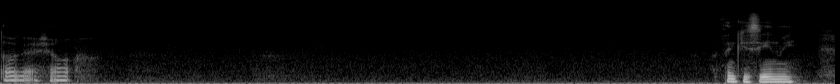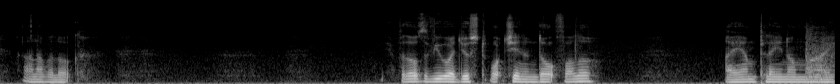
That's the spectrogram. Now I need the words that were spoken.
Don't get shot. I think he's seen me. I'll have a look. For those of you who are just watching and don't follow, I am playing on my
